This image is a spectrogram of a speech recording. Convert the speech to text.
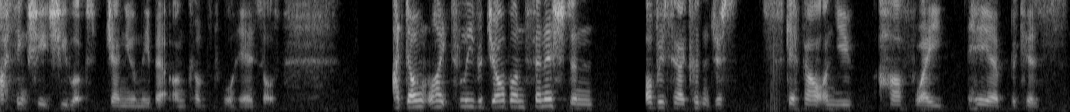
I think she she looks genuinely a bit uncomfortable here. Sort of, I don't like to leave a job unfinished, and obviously I couldn't just skip out on you halfway here because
